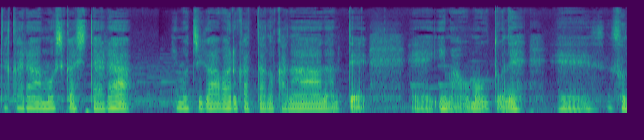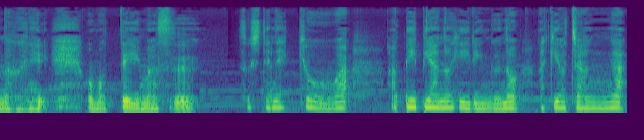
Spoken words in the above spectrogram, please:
だからもしかしたら気持ちが悪かったのかななんて、えー、今思うとね、えー、そんな風に 思っています。そしてね今日はハッピーピアノヒーリングのあきおちゃんが、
